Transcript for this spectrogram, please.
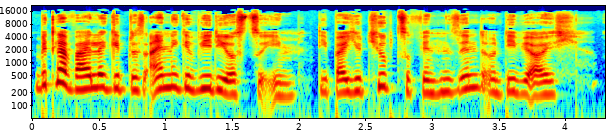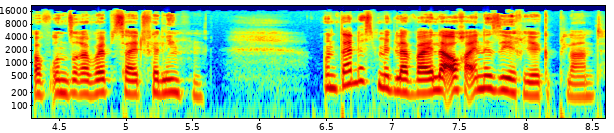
Mittlerweile gibt es einige Videos zu ihm, die bei YouTube zu finden sind und die wir euch auf unserer Website verlinken. Und dann ist mittlerweile auch eine Serie geplant.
